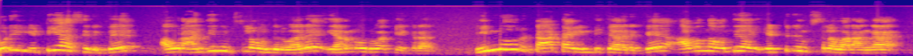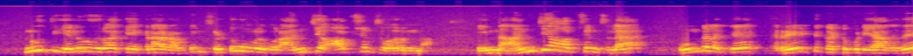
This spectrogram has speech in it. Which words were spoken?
ஒரு இட்டியாஸ் இருக்கு அவர் அஞ்சு நிமிஷத்துல வந்துருவாரு இரநூறுவா கேட்கிறாரு இன்னொரு டாடா இண்டிகா இருக்கு அவங்க வந்து எட்டு நிமிஷத்துல வராங்க நூத்தி எழுபது ரூபா கேட்கிறாரு அப்படின்னு சொல்லிட்டு உங்களுக்கு ஒரு அஞ்சு ஆப்ஷன்ஸ் வரும் தான் இந்த அஞ்சு ஆப்ஷன்ஸ்ல உங்களுக்கு ரேட்டு கட்டுப்படி ஆகுது.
